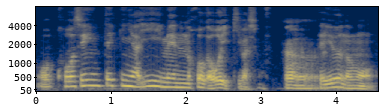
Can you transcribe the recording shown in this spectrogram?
お個人的にはいい面の方が多い気がします。っていうのも、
